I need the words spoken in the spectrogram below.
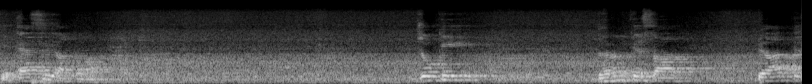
कि ऐसी आत्मा जो कि धर्म के साथ प्यार के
